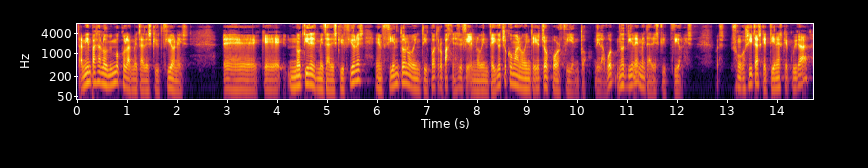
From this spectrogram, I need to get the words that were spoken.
También pasa lo mismo con las metadescripciones. Eh, que no tienes metadescripciones en 194 páginas, es decir, el 98,98% de la web no tiene metadescripciones. Pues son cositas que tienes que cuidar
